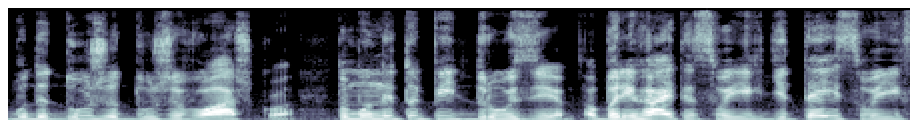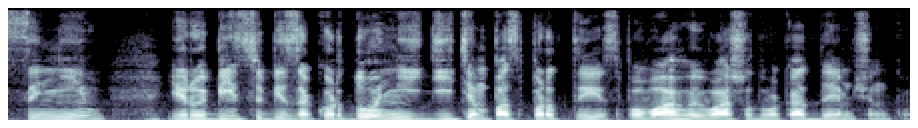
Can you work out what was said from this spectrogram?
буде дуже дуже важко. Тому не тупіть, друзі, оберігайте своїх дітей, своїх синів і робіть собі закордонні й дітям паспорти. З повагою, ваш адвокат Демченко.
